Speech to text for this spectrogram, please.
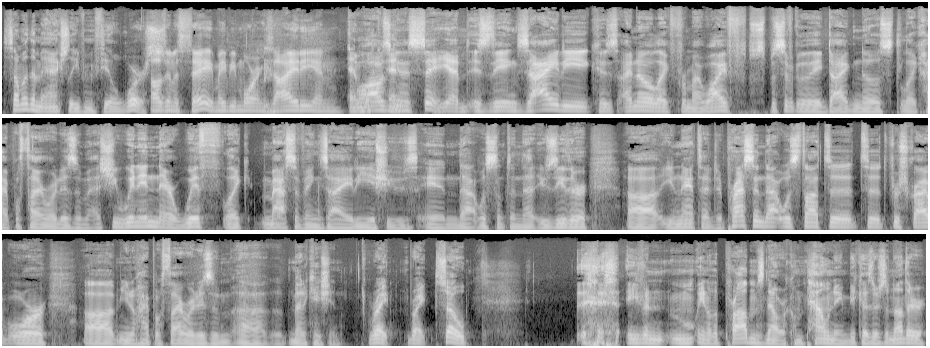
some of them actually even feel worse. I was going to say maybe more anxiety and and well, what- I was going to say, yeah, is the anxiety because I know, like, for my wife specifically, they diagnosed like hypothyroidism as she went in there with like massive anxiety issues, and that was something that it was either uh, you know an antidepressant that was thought to to prescribe or uh, you know hypothyroidism uh, medication. Right, right. So even mm, you know the problems now are compounding because there's another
